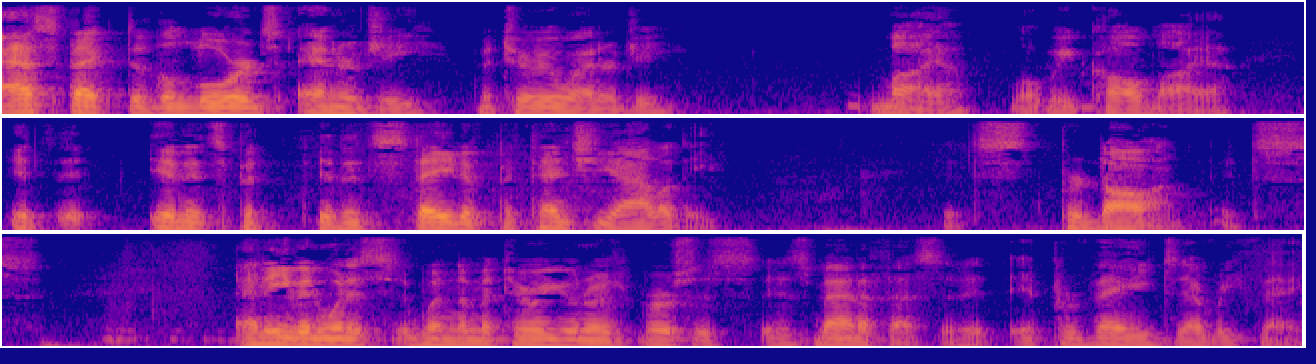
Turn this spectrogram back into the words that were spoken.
aspect of the Lord's energy, material energy, Maya, what we call Maya, it, it, in its in its state of potentiality. It's pradhan. It's and even when it's when the material universe is, is manifested, it, it pervades everything.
